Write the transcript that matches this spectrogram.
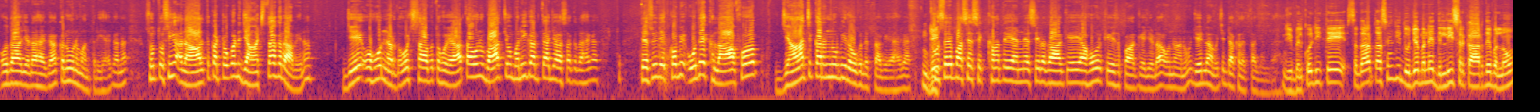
ਉਹਦਾ ਜਿਹੜਾ ਹੈਗਾ ਕਾਨੂੰਨ ਮੰਤਰੀ ਹੈਗਾ ਨਾ। ਸੋ ਤੁਸੀਂ ਅਦਾਲਤ ਘੱਟੋ ਘੱਟ ਜਾਂਚ ਤਾਂ ਕਰਾਵੇ ਨਾ। ਜੇ ਉਹ ਨਿਰਦੋਸ਼ ਸਾਬਤ ਹੋਇਆ ਤਾਂ ਉਹਨੂੰ ਬਾਅਦ ਚੋਂ ਬਰੀ ਕਰਤਾ ਜਾ ਸਕਦਾ ਹੈਗਾ। ਤੇ ਤੁਸੀਂ ਦੇਖੋ ਵੀ ਉਹਦੇ ਖਿਲਾਫ ਜਾਂਚ ਕਰਨ ਨੂੰ ਵੀ ਰੋਕ ਦਿੱਤਾ ਗਿਆ ਹੈਗਾ। ਦੂਸਰੇ ਪਾਸੇ ਸਿੱਖਾਂ ਤੇ ਐਨਐਸਏ ਲਗਾ ਕੇ ਜਾਂ ਹੋਰ ਕੇਸ ਪਾ ਕੇ ਜਿਹੜਾ ਉਹਨਾਂ ਨੂੰ ਜੇਲ੍ਹਾਂ ਵਿੱਚ ਡੱਕ ਦਿੱਤਾ ਜਾਂਦਾ ਹੈ। ਜੀ ਬਿਲਕੁਲ ਜੀ। ਤੇ ਸਰਦਾਰ ਅਵਤਾਰ ਸਿੰਘ ਜੀ ਦੂਜੇ ਬੰਨੇ ਦਿੱਲੀ ਸਰਕਾਰ ਦੇ ਵੱਲੋਂ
